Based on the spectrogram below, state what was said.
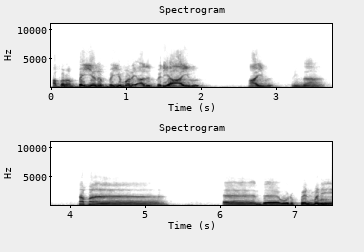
அப்புறம் பெய்யன பெய்யும் மழை அது பெரிய ஆய்வு. ஆய்வு. சரிங்களா? நம்ம இந்த ஒரு பெண்மணி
